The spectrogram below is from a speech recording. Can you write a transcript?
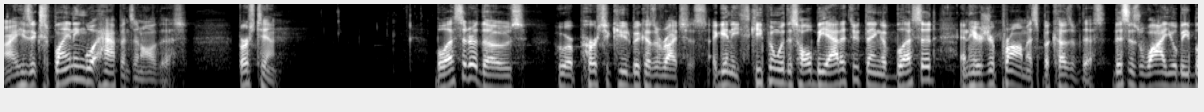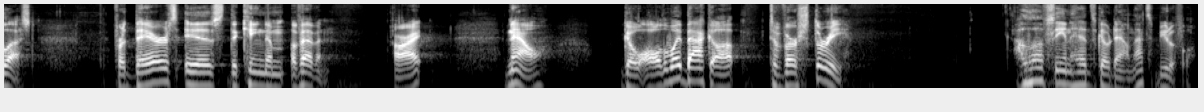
All right, he's explaining what happens in all of this. Verse 10 Blessed are those who are persecuted because of righteousness. Again, he's keeping with this whole beatitude thing of blessed, and here's your promise because of this. This is why you'll be blessed. For theirs is the kingdom of heaven. All right? Now, go all the way back up to verse 3. I love seeing heads go down. That's beautiful.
